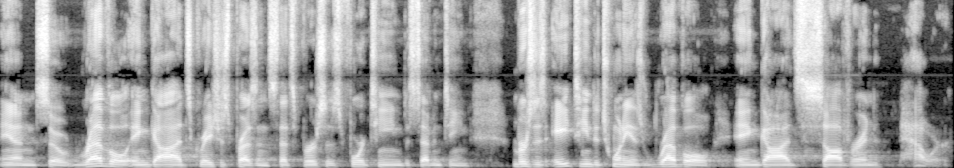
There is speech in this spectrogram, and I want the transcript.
And so revel in God's gracious presence. That's verses 14 to 17. Verses 18 to 20 is revel in God's sovereign power.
